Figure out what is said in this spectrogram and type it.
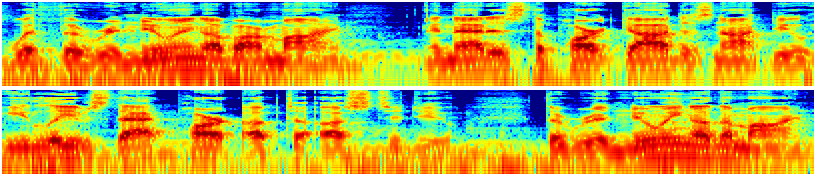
with the renewing of our mind. And that is the part God does not do. He leaves that part up to us to do the renewing of the mind.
